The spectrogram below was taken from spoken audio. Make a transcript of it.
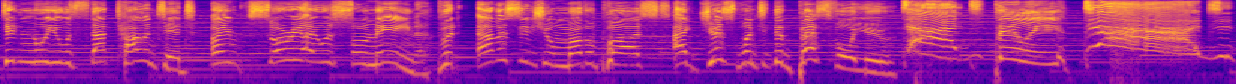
didn't know you was that talented. I'm sorry I was so mean, but ever since your mother passed, I just wanted the best for you. Dad! Billy! Dad!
